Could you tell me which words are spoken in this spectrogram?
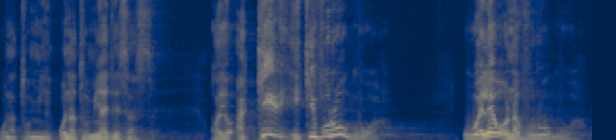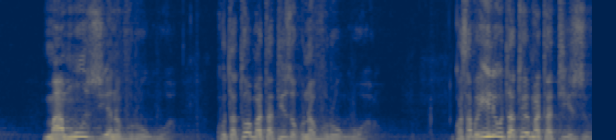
Unatumia unatumiaje sasa? Kwa hiyo akili ikivurugwa uelewa unavurugwa maamuzi yanavurugwa kutatua matatizo kunavurugwa kwa sababu ili utatue matatizo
